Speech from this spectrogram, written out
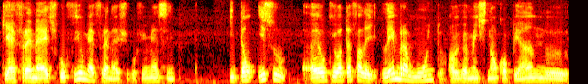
que é frenético. O filme é frenético, o filme é assim. Então, isso é o que eu até falei. Lembra muito, obviamente não copiando,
